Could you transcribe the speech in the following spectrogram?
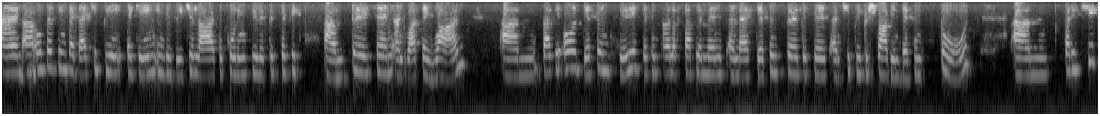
And I also think that that should be, again, individualized according to the specific um, person and what they want. Um, but they are different, various different kind of supplements, and they have different purposes and should be prescribed in different sports. Um, but it should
